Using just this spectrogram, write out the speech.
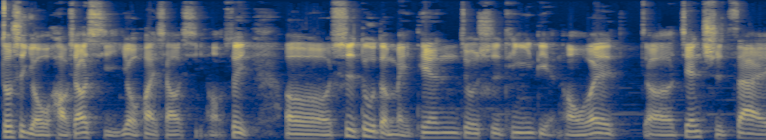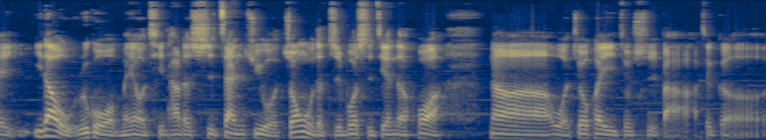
都是有好消息，也有坏消息哈。所以呃，适度的每天就是听一点哈。我会呃坚持在一到五，如果我没有其他的事占据我中午的直播时间的话，那我就会就是把这个。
